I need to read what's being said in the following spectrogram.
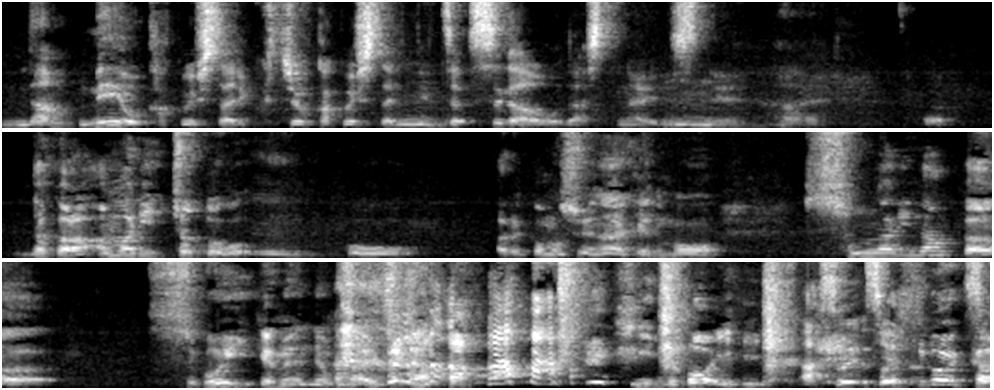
な目を隠したり口を隠したりって、うん。ざ素顔を出してないですね、はい、だからあまりちょっとうん。こうあれかもしれないけども、そんなになんかすごいイケメンでもないじゃん ひどい。あそういうそすごい可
